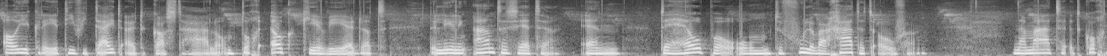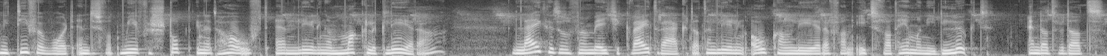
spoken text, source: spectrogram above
al je creativiteit uit de kast te halen. Om toch elke keer weer dat de leerling aan te zetten en te helpen om te voelen waar gaat het over. Naarmate het cognitiever wordt en dus wat meer verstopt in het hoofd en leerlingen makkelijk leren, lijkt het alsof we een beetje kwijtraken dat een leerling ook kan leren van iets wat helemaal niet lukt. En dat we dat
